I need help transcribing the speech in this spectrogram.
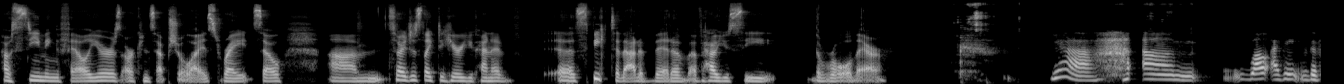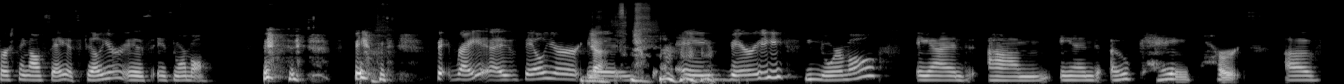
how seeming failures are conceptualized, right? So, um, so I just like to hear you kind of uh, speak to that a bit of, of how you see the role there. Yeah. Um, well, I think the first thing I'll say is failure is is normal. right? Failure yes. is a very normal and um, and okay part of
